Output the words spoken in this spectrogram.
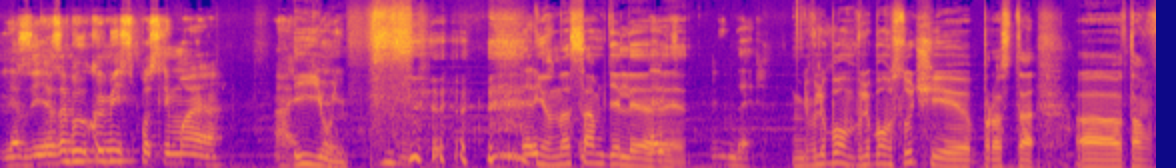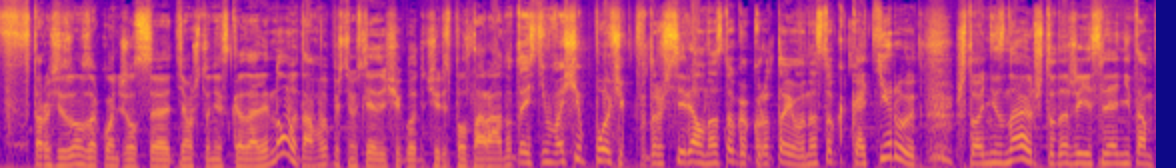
Я, я забыл, какой месяц после мая. А, Июнь. Не, ну на самом деле, в любом, в любом случае, просто э, там второй сезон закончился тем, что они сказали, ну, мы там выпустим в следующий год через полтора. Ну, то есть им вообще пофиг, потому что сериал настолько крутой, его настолько котируют, что они знают, что даже если они там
